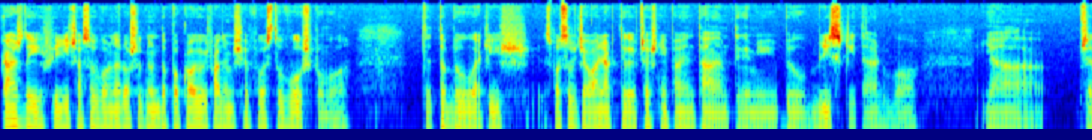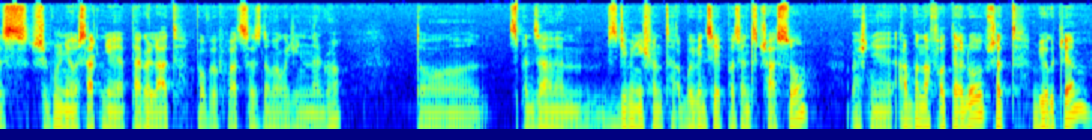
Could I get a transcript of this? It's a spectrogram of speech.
każdej chwili czasu wolnego szedłem do pokoju i kładłem się po prostu w łóżku, bo to, to był jakiś sposób działania, który wcześniej pamiętałem, który mi był bliski, tak, bo ja przez szczególnie ostatnie parę lat po wyprowadzce z domu rodzinnego to spędzałem z 90 albo więcej procent czasu właśnie albo na fotelu przed biurkiem,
